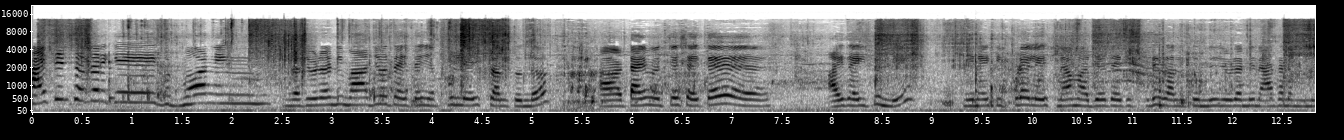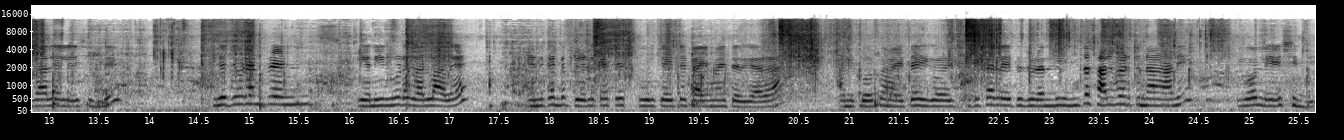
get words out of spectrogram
హాయ్ ఫ్రెండ్స్ అందరికి. గుడ్ మార్నింగ్ ఇంకా చూడండి మా జ్యోతి అయితే ఎప్పుడు లేచి చల్లుతుందో. ఆ టైం వచ్చేసి అయితే ఐదు అవుతుంది నేనైతే ఇప్పుడే లేచిన మా జ్యోతి అయితే ఇప్పుడే చల్లుతుంది. చూడండి నాకన్నా ముందుగానే లేచింది. ఇంకా చూడండి ఫ్రెండ్స్ ఇక నేను కూడా చల్లాలి. ఎందుకంటే పిల్లలకైతే స్కూల్కి అయితే టైం అవుతుంది కదా. అందుకోసం అయితే ఇగో చిరికలు అయితే చూడండి ఇంత చలి పెడుతున్నా కానీ ఇగో లేచింది.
